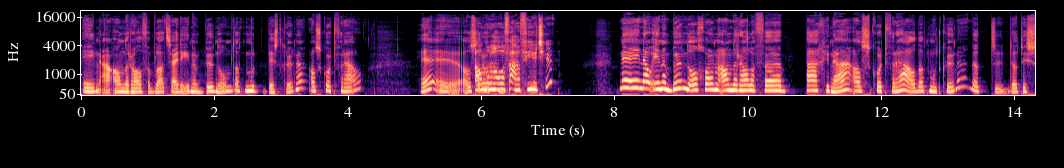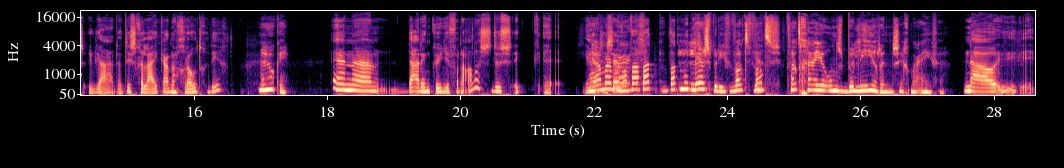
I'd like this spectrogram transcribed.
één à anderhalve bladzijde in een bundel... dat moet best kunnen als kort verhaal. Hè, als er ook- Anderhalf A4'tje? Nee, nou in een bundel gewoon anderhalf pagina als kort verhaal. Dat moet kunnen. Dat, dat, is, ja, dat is gelijk aan een groot gedicht. Nee, oké. En eh, daarin kun je van alles. Dus ik... eh, ja, maar- zei, maar- wat, wat, wat moet Lesbrief, wat, Ja. wat, wat ga je ons beleren, zeg maar even? Nou, ik,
